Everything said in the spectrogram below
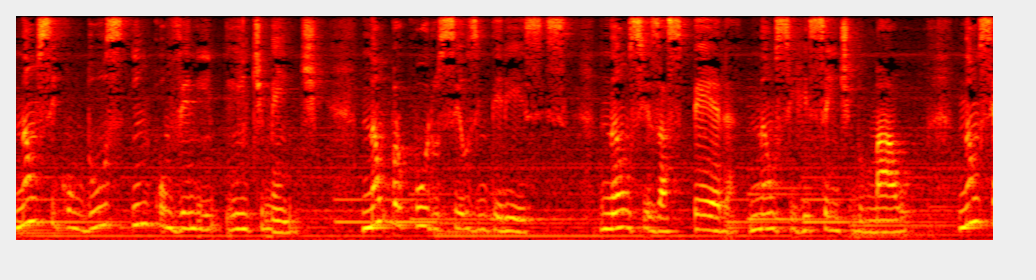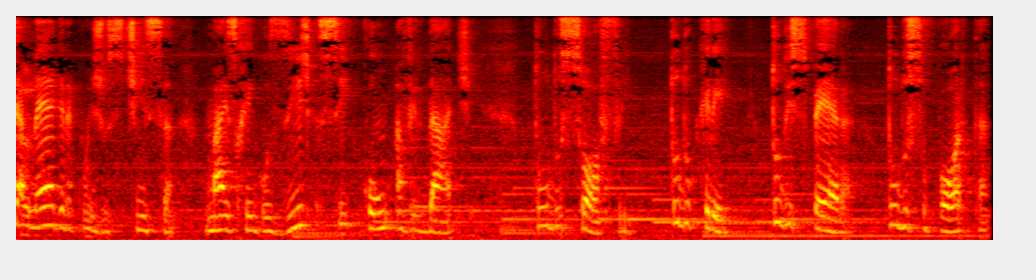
não se conduz inconvenientemente não procura os seus interesses, não se exaspera, não se ressente do mal, não se alegra com injustiça, mas regozija-se com a verdade. Tudo sofre, tudo crê, tudo espera, tudo suporta,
